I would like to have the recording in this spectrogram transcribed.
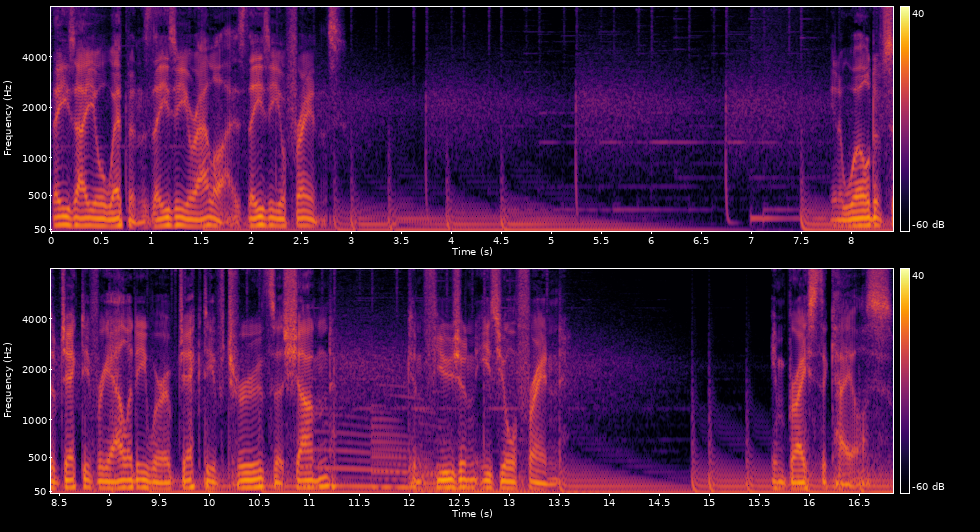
These are your weapons. These are your allies. These are your friends. In a world of subjective reality where objective truths are shunned, confusion is your friend. Embrace the chaos.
